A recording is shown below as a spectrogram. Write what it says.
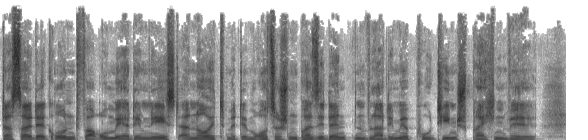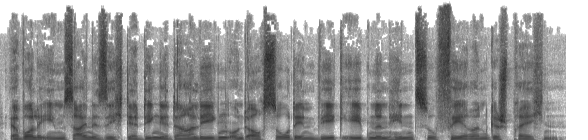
Das sei der Grund, warum er demnächst erneut mit dem russischen Präsidenten Wladimir Putin sprechen will. Er wolle ihm seine Sicht der Dinge darlegen und auch so den Weg ebnen hin zu fairen Gesprächen.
